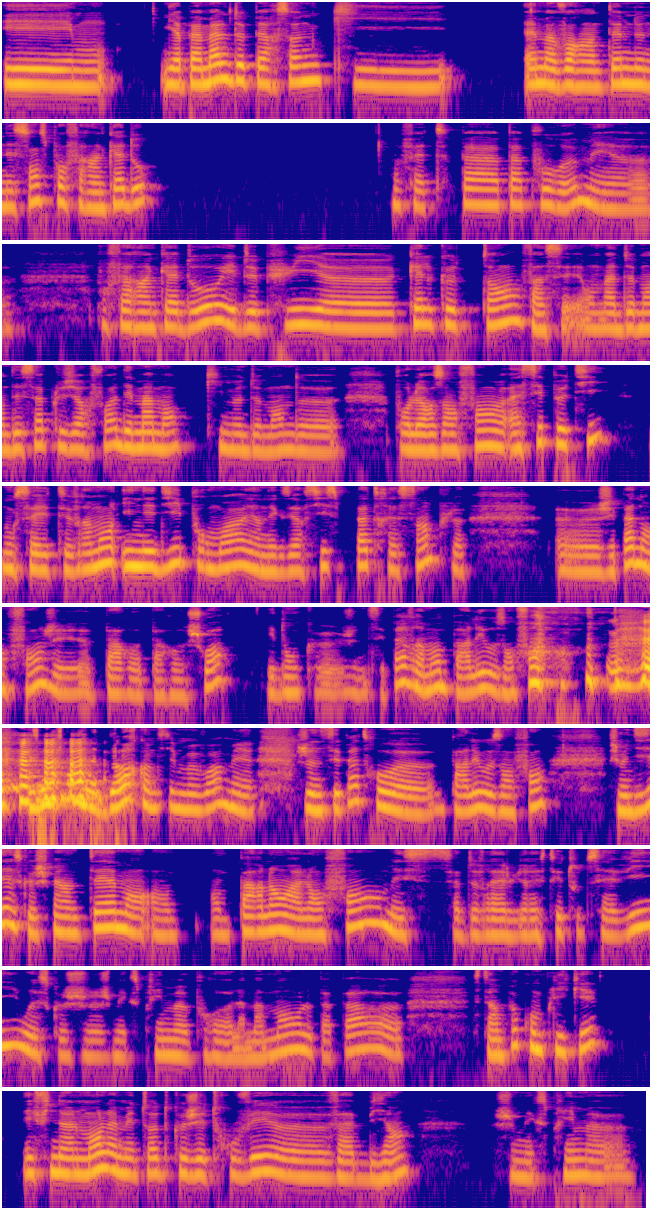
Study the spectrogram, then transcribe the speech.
Et mmh, il y a pas mal de personnes qui aiment avoir un thème de naissance pour faire un cadeau en fait. Pas, pas pour eux, mais pour faire un cadeau. Et depuis quelques temps, on m'a demandé ça plusieurs fois, des mamans qui me demandent pour leurs enfants assez petits. Donc ça a été vraiment inédit pour moi et un exercice pas très simple. j'ai pas d'enfants, par, par choix. Et donc, je ne sais pas vraiment parler aux enfants. Les enfants m'adorent quand ils me voient, mais je ne sais pas trop parler aux enfants. Je me disais, est-ce que je fais un thème en, en parlant à l'enfant, mais ça devrait lui rester toute sa vie Ou est-ce que je, m'exprime pour la maman, le papa C'était un peu compliqué. Et finalement, la méthode que j'ai trouvée va bien. Je m'exprime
